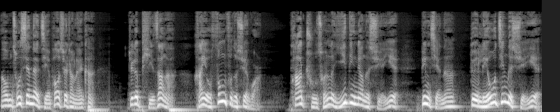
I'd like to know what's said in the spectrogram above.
啊。我们从现代解剖学上来看，这个脾脏啊含有丰富的血管，它储存了一定量的血液，并且呢对流经的血液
